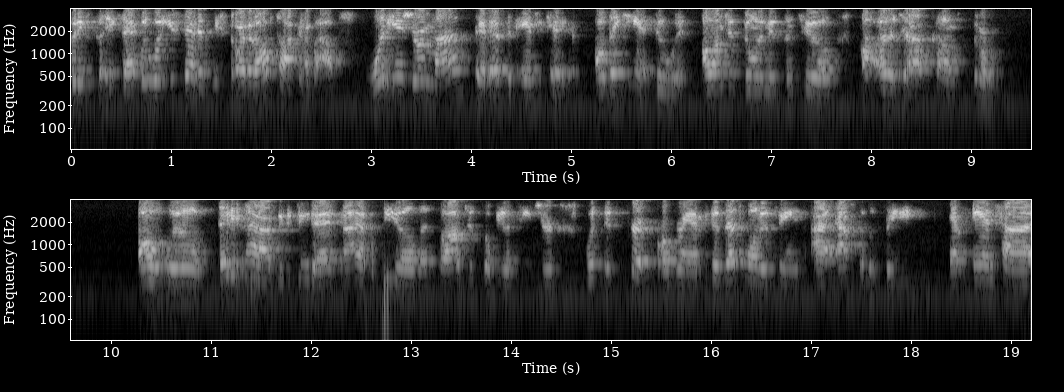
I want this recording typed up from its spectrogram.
But it's exactly what you said as we started off talking about. What is your mindset as an educator? Oh, they can't do it. Oh, I'm just doing this until my other job comes through. Oh, well, they didn't hire me to do that, and I have a bill, and so I'm just going to be a teacher with this prep program because that's one of the things I absolutely am anti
